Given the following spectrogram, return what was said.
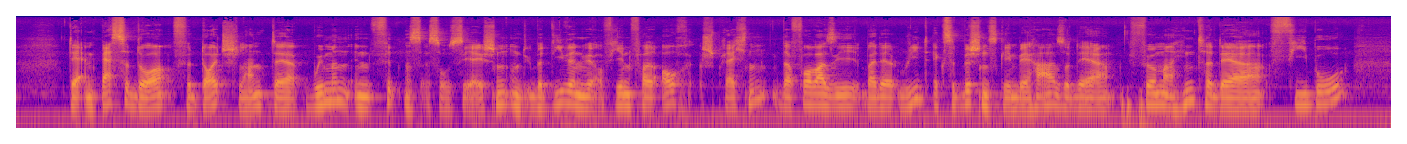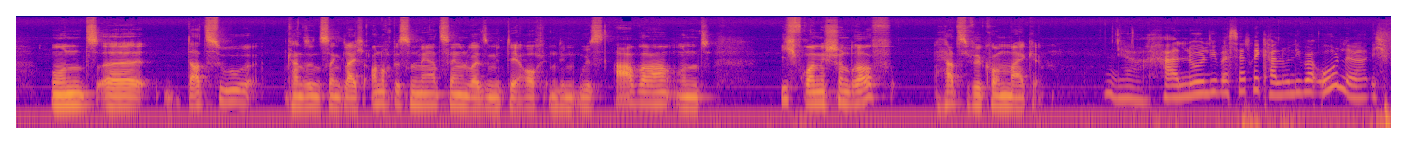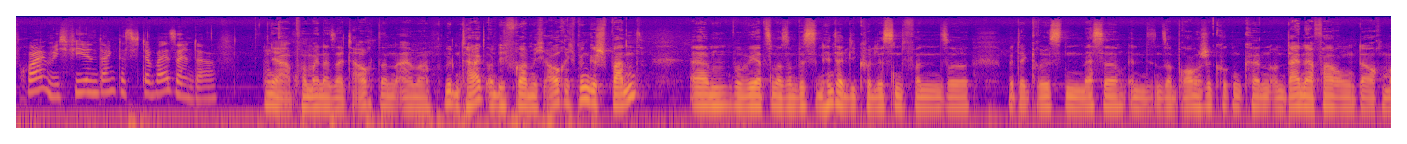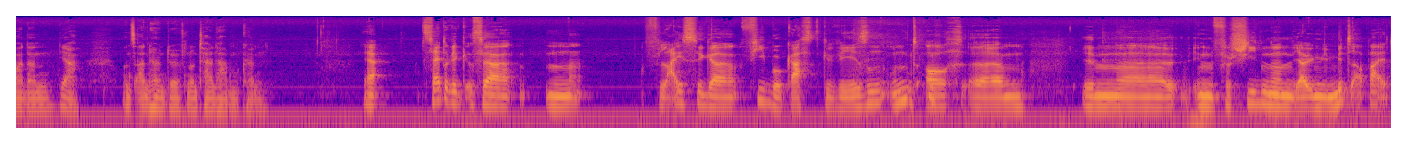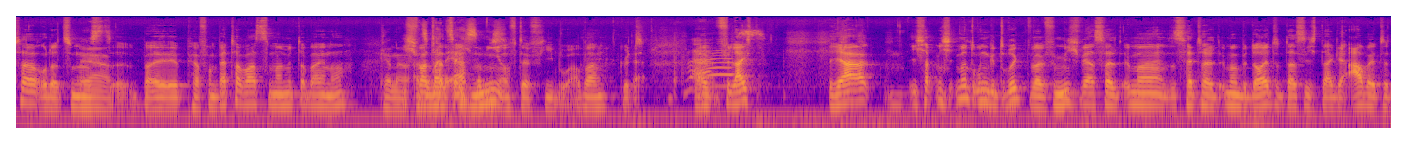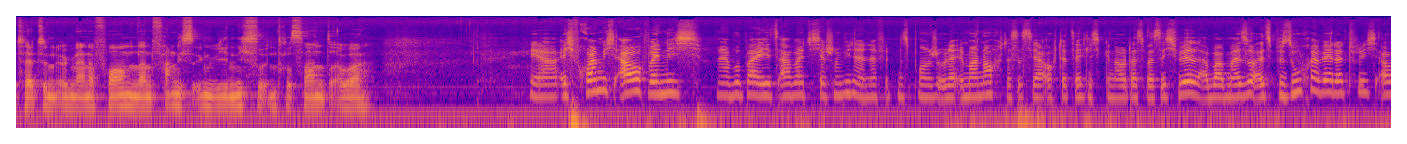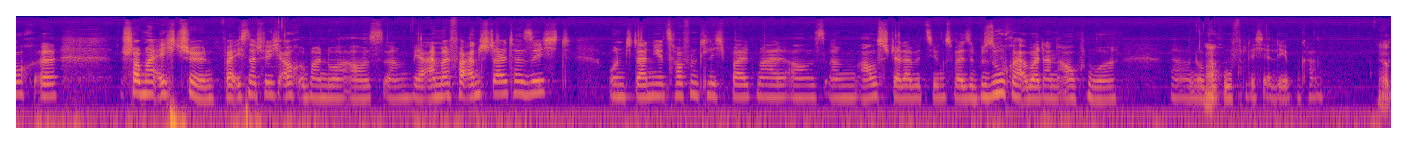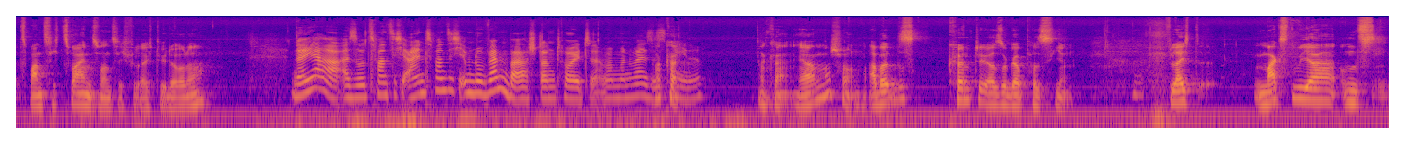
der Ambassador für Deutschland der Women in Fitness Association und über die werden wir auf jeden Fall auch sprechen. Davor war sie bei der Reed Exhibitions GmbH, also der Firma hinter der FIBO. Und äh, dazu kann sie uns dann gleich auch noch ein bisschen mehr erzählen, weil sie mit der auch in den USA war. Und ich freue mich schon drauf. Herzlich willkommen, Maike. Ja, hallo lieber Cedric, hallo lieber Ole. Ich freue mich. Vielen Dank, dass ich dabei sein darf. Ja, von meiner Seite auch dann einmal guten Tag und ich freue mich auch. Ich bin gespannt, ähm, wo wir jetzt mal so ein bisschen hinter die Kulissen von so mit der größten Messe in unserer Branche gucken können und deine Erfahrungen da auch mal dann, ja, uns anhören dürfen und teilhaben können. Ja, Cedric ist ja ein fleißiger FIBO-Gast gewesen und auch ähm, in, äh, in verschiedenen, ja, irgendwie Mitarbeiter oder zumindest ja. äh, bei Perform Better warst du mal mit dabei, ne? Genau. Ich war also tatsächlich nie auf der FIBO, aber gut. Ja. Äh, vielleicht, ja, ich habe mich immer drum gedrückt, weil für mich wäre es halt immer, das hätte halt immer bedeutet, dass ich da gearbeitet hätte in irgendeiner Form. Dann fand ich es irgendwie nicht so interessant, aber ja, ich freue mich auch, wenn ich, ja, wobei jetzt arbeite ich ja schon wieder in der Fitnessbranche oder immer noch. Das ist ja auch tatsächlich genau das, was ich will. Aber mal so als Besucher wäre natürlich auch äh, schon mal echt schön, weil ich es natürlich auch immer nur aus, ähm, ja, einmal Veranstaltersicht und dann jetzt hoffentlich bald mal aus ähm, Aussteller bzw. Besucher, aber dann auch nur, äh, nur ja. beruflich erleben kann. Ja, 2022 vielleicht wieder, oder? Naja, also 2021 im November stand heute, aber man weiß es okay. nie, ne? Okay, ja, mal schauen. Aber das könnte ja sogar passieren. Vielleicht magst du ja uns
